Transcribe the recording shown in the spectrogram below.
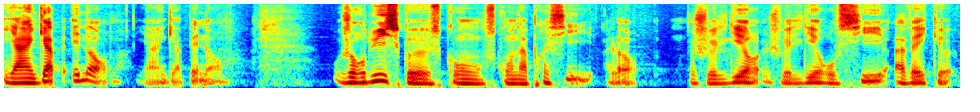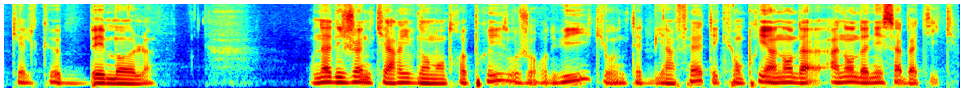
il y a un gap énorme, il y a un gap énorme. Aujourd'hui, ce que ce qu'on ce qu'on apprécie, alors je vais le dire, je vais le dire aussi avec quelques bémols. On a des jeunes qui arrivent dans l'entreprise aujourd'hui, qui ont une tête bien faite et qui ont pris un an d'année sabbatique.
